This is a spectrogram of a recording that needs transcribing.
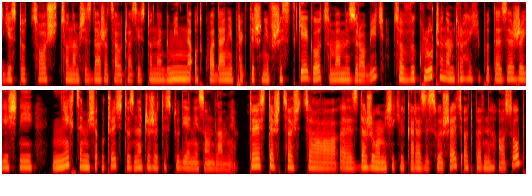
jest to coś, co nam się zdarza cały czas. Jest to nagminne odkładanie praktycznie wszystkiego, co mamy zrobić, co wyklucza nam trochę hipotezę, że jeśli nie chce mi się uczyć, to znaczy, że te studia nie są dla mnie. To jest też coś, co e, zdarzyło mi się kilka razy słyszeć od pewnych osób.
